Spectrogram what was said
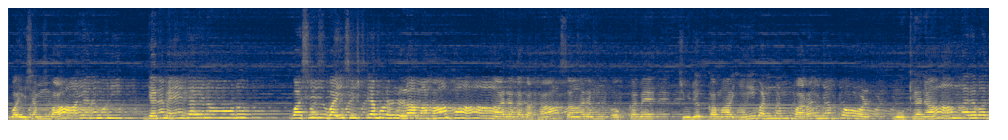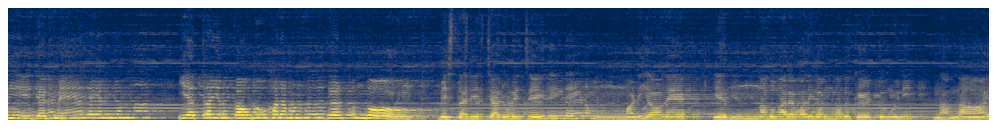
വൈശമ്പായന മുനി ജനമേജയനോടു വശി വൈശിഷ്ട്യമുള്ള മഹാഭാരത കഥാസാരം ഒക്കവേ. ചുരുക്കമായി ഈ വണ്ണം പറഞ്ഞപ്പോൾ മുഖ്യനാം നരവധി ജനമേജയൻ ചൊന്നാൽ എത്രയും കൗതൂഹലമുണ്ട് കേൾക്കുന്തോറും വിസ്തരിച്ചരുളി ചെയ്തിടേണം മടിയാതെ. എന്നതു നരപതി ഒന്നത് കേട്ടു മുനി നന്നായി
